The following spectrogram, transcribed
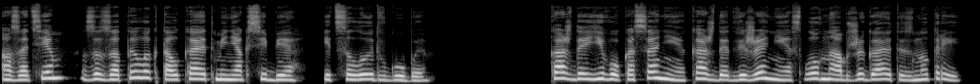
а затем за затылок толкает меня к себе и целует в губы. Каждое его касание, каждое движение словно обжигают изнутри.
